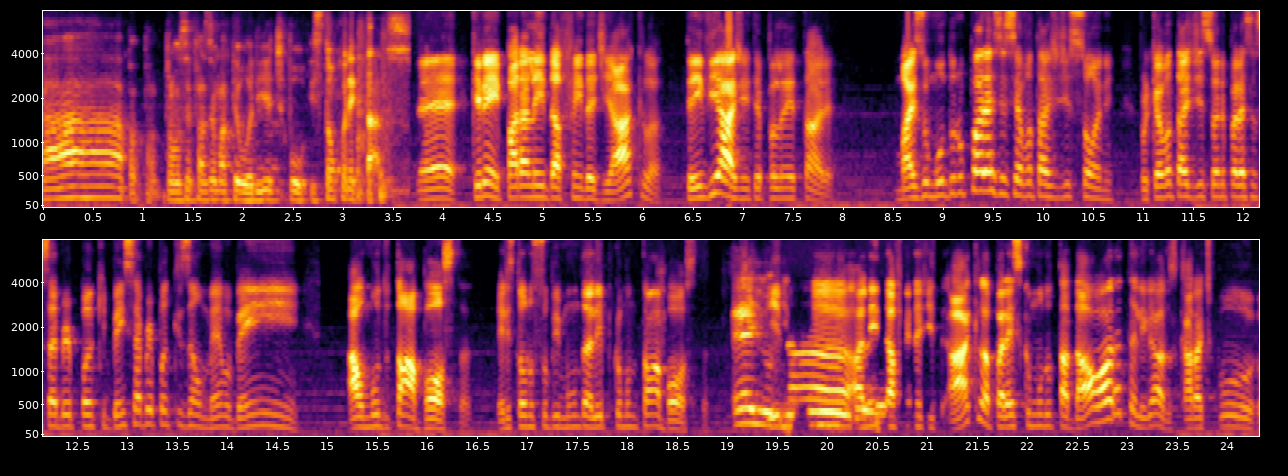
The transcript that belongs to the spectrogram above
Ah, pra você fazer uma teoria, tipo, estão conectados. É, que nem, para além da fenda de Áquila, tem viagem interplanetária. Mas o mundo não parece ser a vantagem de Sony. Porque a vantagem de Sony parece um cyberpunk bem cyberpunkzão mesmo, bem. Ah, o mundo tá uma bosta. Eles estão no submundo ali porque o mundo tá uma bosta. É, e o, E na- além da fenda de Áquila, parece que o mundo tá da hora, tá ligado? Os caras, tipo,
